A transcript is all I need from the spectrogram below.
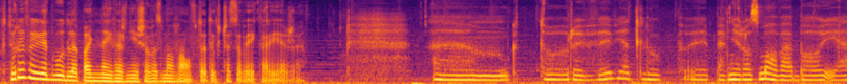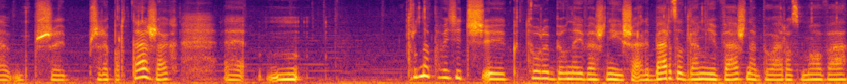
który wywiad był dla Pani najważniejszą rozmową w dotychczasowej karierze? Który wywiad lub y, pewnie rozmowa, bo ja przy, przy reportażach y, Trudno powiedzieć, y, który był najważniejszy, ale bardzo dla mnie ważna była rozmowa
